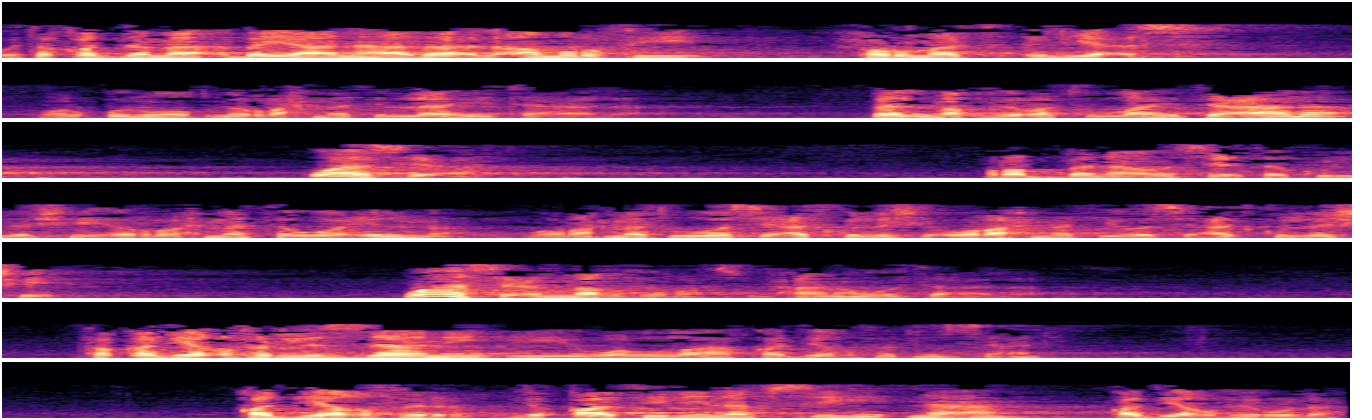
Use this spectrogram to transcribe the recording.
وتقدم بيان هذا الأمر في حرمة اليأس والقنوط من رحمة الله تعالى. بل مغفرة الله تعالى واسعة. ربنا وسعت كل شيء رحمة وعلما ورحمته وسعت كل شيء ورحمتي وسعت كل شيء. واسع المغفرة سبحانه وتعالى. فقد يغفر للزاني إي والله قد يغفر للزاني. قد يغفر لقاتل نفسه نعم قد يغفر له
